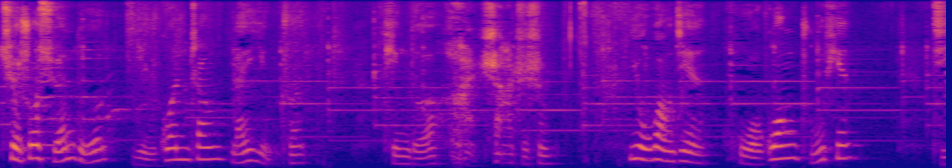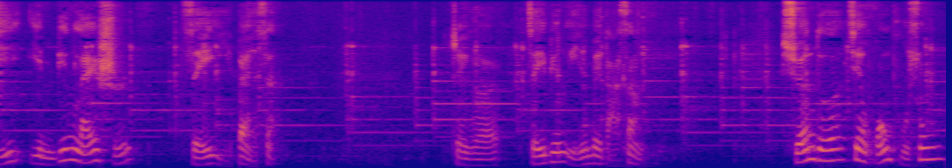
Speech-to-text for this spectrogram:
却说玄德引关张来颍川。听得喊杀之声，又望见火光烛天，即引兵来时，贼已败散。这个贼兵已经被打散了。玄德见黄埔松、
